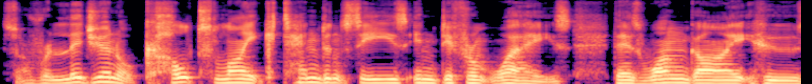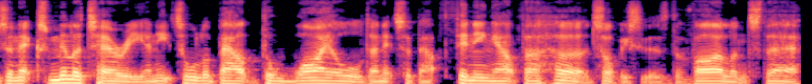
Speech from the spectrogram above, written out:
sort of religion or cult like tendencies in different ways. There's one guy who's an ex military and it's all about the wild and it's about thinning out the herds. Obviously, there's the violence there,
